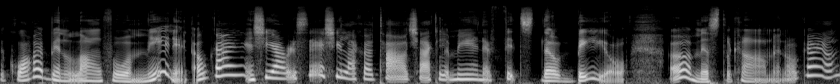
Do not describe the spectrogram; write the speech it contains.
The quad been along for a minute, okay? And she already said she like a tall chocolate man that fits the bill oh, of Mr. Common, okay? I'm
